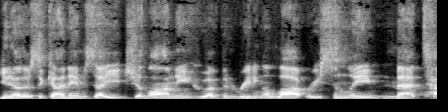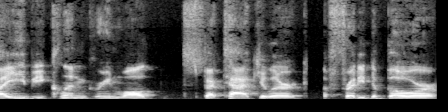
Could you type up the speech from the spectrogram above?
You know, there's a guy named Zaid Jilani who I've been reading a lot recently. Matt Taibbi, Glenn Greenwald, spectacular. Freddie DeBoer,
